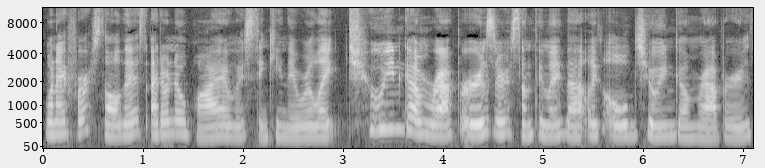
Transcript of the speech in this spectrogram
When I first saw this, I don't know why I was thinking they were like chewing gum wrappers or something like that, like old chewing gum wrappers.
